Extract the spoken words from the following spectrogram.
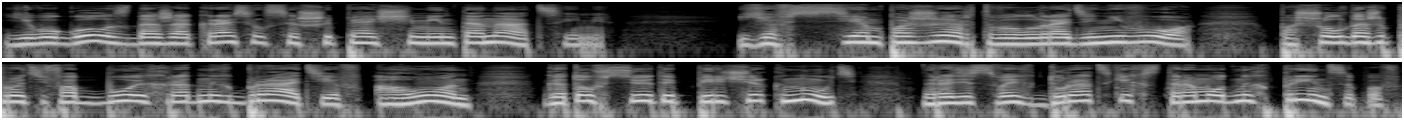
его голос даже окрасился шипящими интонациями – я всем пожертвовал ради него, пошел даже против обоих родных братьев, а он готов все это перечеркнуть ради своих дурацких старомодных принципов.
